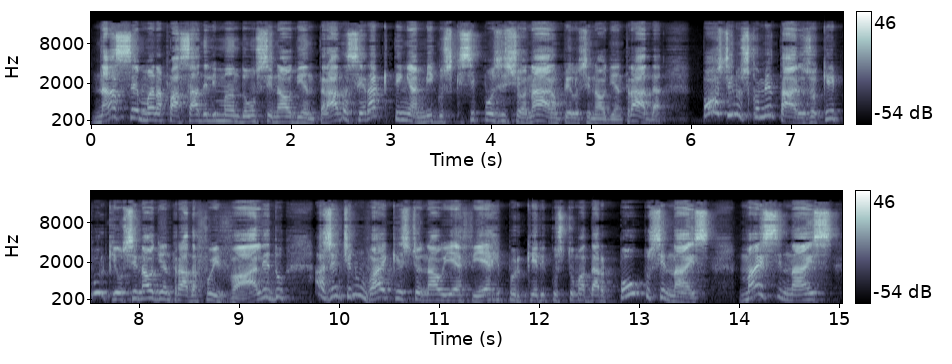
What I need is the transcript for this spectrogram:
Na semana passada ele mandou um sinal de entrada. Será que tem amigos que se posicionaram pelo sinal de entrada? Postem nos comentários, ok? Porque o sinal de entrada foi válido. A gente não vai questionar o IFR porque ele costuma dar poucos sinais, mais sinais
